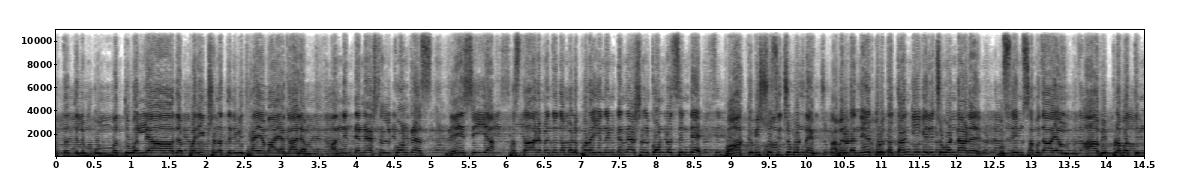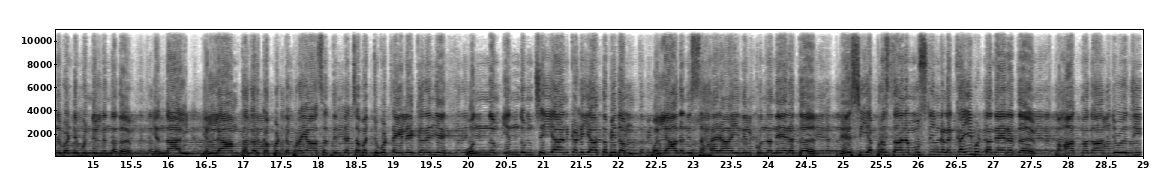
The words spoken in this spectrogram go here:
അർത്ഥത്തിലും ഉമ്മത്തു വല്ലാതെ പരീക്ഷണത്തിന് വിധേയമായ കാലം. അന്ന് ഇന്റർനാഷണൽ നാഷണൽ കോൺഗ്രസ് ദേശീയ പ്രസ്ഥാനം എന്ന് നമ്മൾ പറയുന്ന ഇന്റർനാഷണൽ നാഷണൽ കോൺഗ്രസിന്റെ വാക്ക് വിശ്വസിച്ചുകൊണ്ട് അവരുടെ നേതൃത്വത്തെ അംഗീകരിച്ചുകൊണ്ടാണ് മുസ്ലിം സമുദായം ആ വിപ്ലവത്തിന് വേണ്ടി മുന്നിൽ നിന്നത്. എന്നാൽ എല്ലാം തകർക്കപ്പെട്ട് പ്രയാസത്തിന്റെ ചവറ്റുകൊട്ടയിലേക്ക് എറിഞ്ഞ് ഒന്നും എന്തും ചെയ്യാൻ കഴിയാത്ത വിധം വല്ലാതെ നിസ്സഹരായി നിൽക്കുന്ന നേരത്ത് ദേശീയ പ്രസ്ഥാനം മുസ്ലിങ്ങളെ കൈവിട്ട നേരത്ത് മഹാത്മാഗാന്ധിജി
